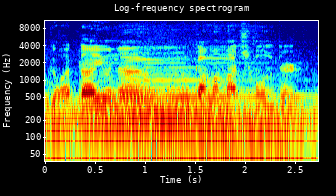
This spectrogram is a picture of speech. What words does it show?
Gawa tayo ng gamma match holder.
